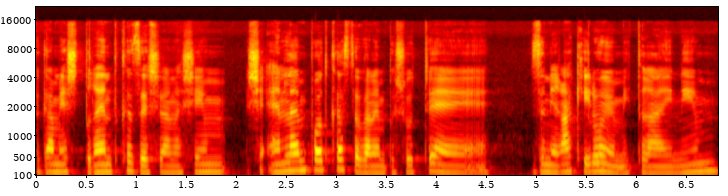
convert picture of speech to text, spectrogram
וגם יש טרנד כזה של אנשים שאין להם פודקאסט, אבל הם פשוט, אה, זה נראה כאילו הם מתראיינים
